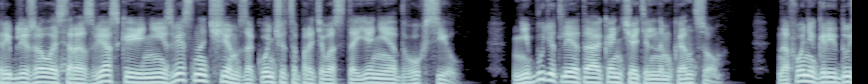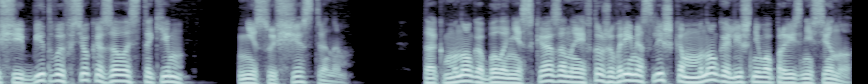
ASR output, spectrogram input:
Приближалась развязка, и неизвестно, чем закончится противостояние двух сил. Не будет ли это окончательным концом? На фоне грядущей битвы все казалось таким несущественным. Так много было не сказано и в то же время слишком много лишнего произнесено.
